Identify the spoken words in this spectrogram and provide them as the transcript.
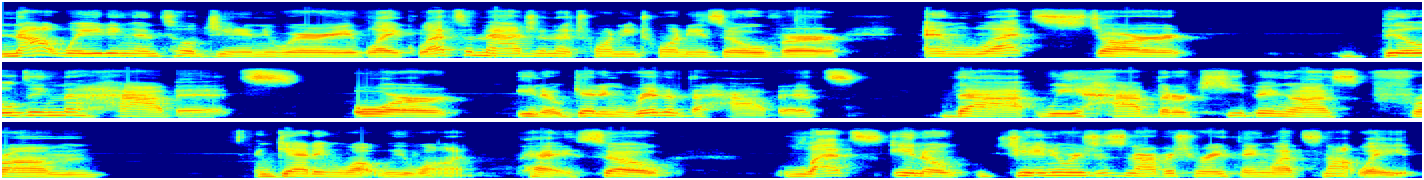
not waiting until January. Like, let's imagine that 2020 is over and let's start building the habits or, you know, getting rid of the habits that we have that are keeping us from getting what we want. Okay. So let's, you know, January is just an arbitrary thing. Let's not wait.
